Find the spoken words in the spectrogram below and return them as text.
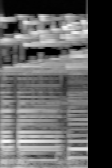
Música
